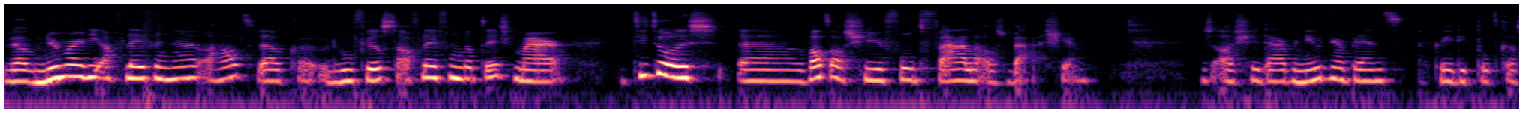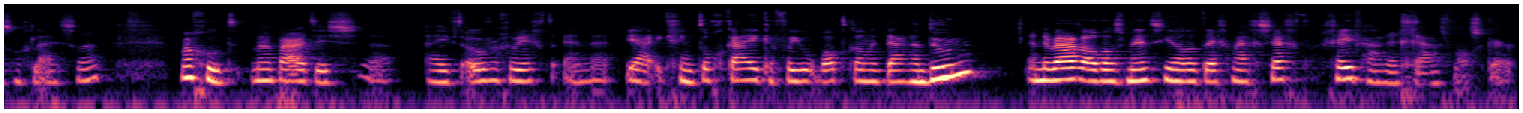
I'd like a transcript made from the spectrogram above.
welk nummer die aflevering had, welke, hoeveelste aflevering dat is. Maar de titel is Wat als je je voelt falen als baasje. Dus als je daar benieuwd naar bent, kun je die podcast nog luisteren. Maar goed, mijn paard is, heeft overgewicht. En ja, ik ging toch kijken van, joh, wat kan ik daaraan doen? En er waren al wel eens mensen die hadden tegen mij gezegd, geef haar een graasmasker.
